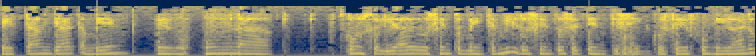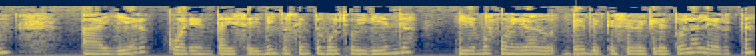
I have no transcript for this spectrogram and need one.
están ya también en una consolidada de 220.275. Se fumigaron ayer 46.208 viviendas y hemos fumigado desde que se decretó la alerta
